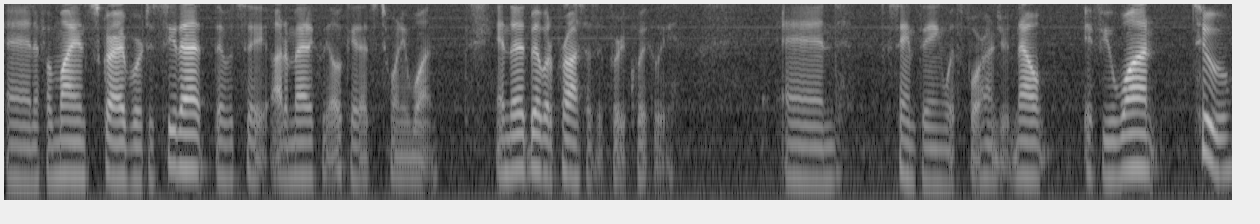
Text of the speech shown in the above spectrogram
And if a Mayan scribe were to see that, they would say automatically, okay, that's 21. And they'd be able to process it pretty quickly. And same thing with 400. Now, if you want 2,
